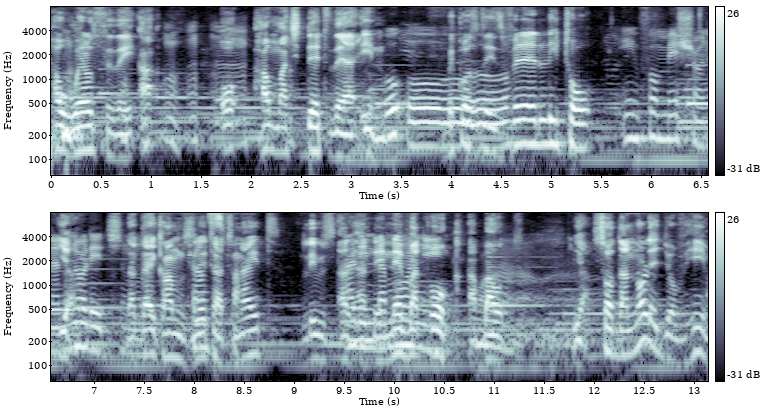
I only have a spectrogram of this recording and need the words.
how wealthy they are or how much debt they are in. Uh-oh. Because there's very little Information and yeah. knowledge. The guy comes late at night, leaves, and, And and they the never morning. talk about. Yeah, so the knowledge of him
